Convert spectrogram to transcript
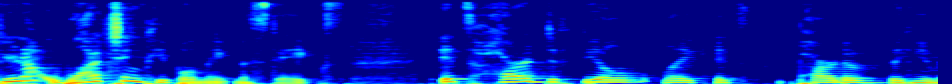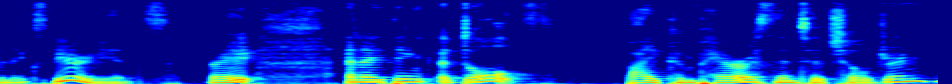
If you're not watching people make mistakes, it's hard to feel like it's part of the human experience, right? And I think adults, by comparison to children,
